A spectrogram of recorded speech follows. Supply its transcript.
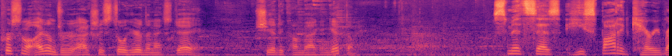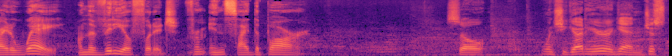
personal items were actually still here the next day. She had to come back and get them. Smith says he spotted Carrie right away on the video footage from inside the bar. So when she got here, again, just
